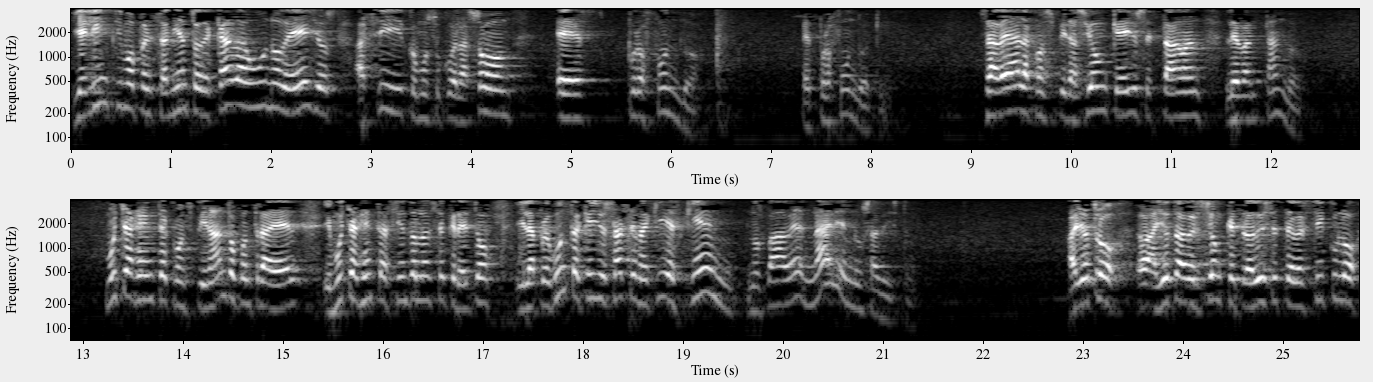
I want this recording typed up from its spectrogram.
y el íntimo pensamiento de cada uno de ellos, así como su corazón, es profundo. Es profundo aquí. Vea la conspiración que ellos estaban levantando. Mucha gente conspirando contra él y mucha gente haciéndolo en secreto. Y la pregunta que ellos hacen aquí es, ¿quién nos va a ver? Nadie nos ha visto. Hay, otro, hay otra versión que traduce este versículo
